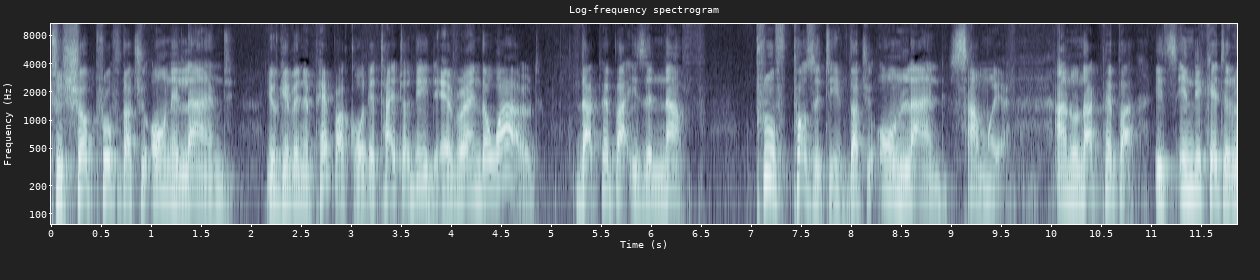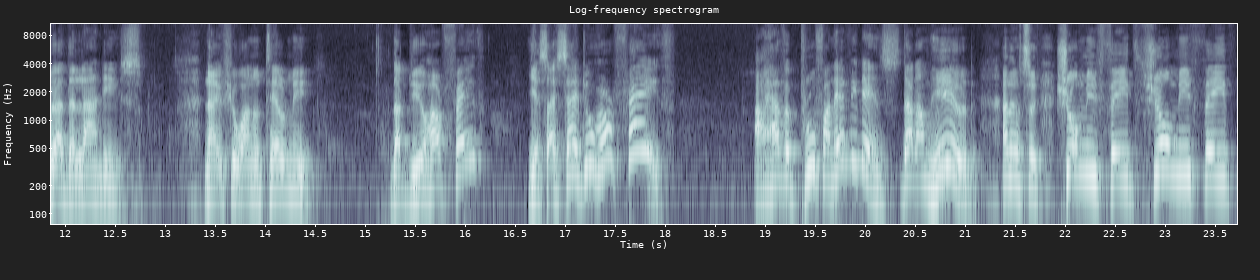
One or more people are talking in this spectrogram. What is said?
to show proof that you own a land, you're given a paper called a title deed everywhere in the world. That paper is enough proof positive that you own land somewhere. And on that paper, it's indicated where the land is. Now, if you want to tell me that do you have faith? Yes, I say I do have faith. I have a proof and evidence that I'm healed. And I say, show me faith, show me faith.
